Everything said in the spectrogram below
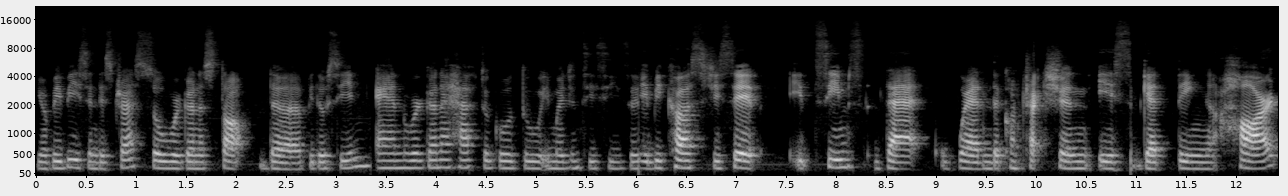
your baby is in distress so we're gonna stop the pitocin and we're gonna have to go to emergency Caesar because she said it seems that when the contraction is getting hard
